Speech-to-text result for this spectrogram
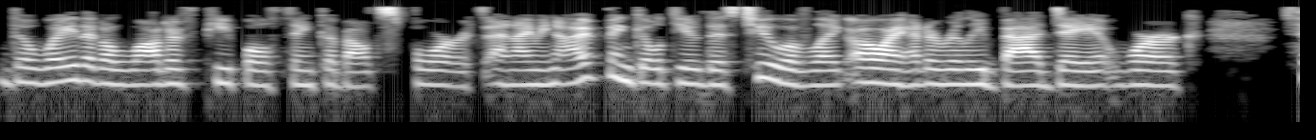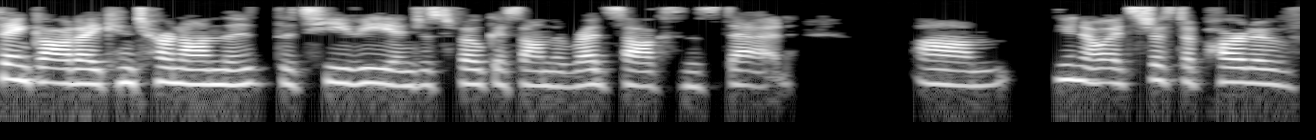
The way that a lot of people think about sports, and I mean, I've been guilty of this too of like, oh, I had a really bad day at work. Thank God I can turn on the, the TV and just focus on the Red Sox instead. Um, you know, it's just a part of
